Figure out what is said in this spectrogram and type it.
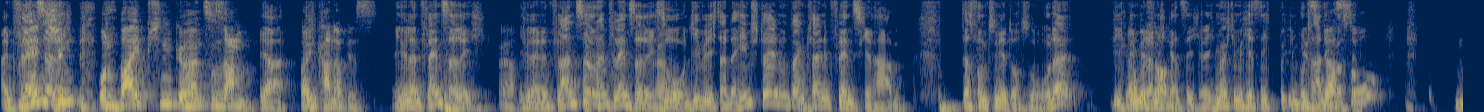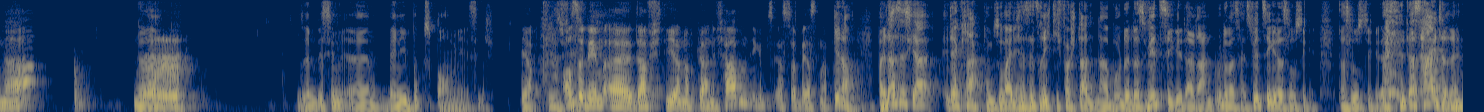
Ein Pflänzerich. Männchen und Weibchen gehören zusammen. Ja. Bei Ich- Cannabis. Ich will ein Pflänzerich. Ja. Ich will eine Pflanze und ein Pflänzerich. So, und die will ich dann dahinstellen und dann kleine Pflänzchen haben. Das funktioniert doch so, oder? Ich, bin glaube mir da nicht ganz sicher. Ich möchte mich jetzt nicht in Ist Botanik das aus dem... so? Na? Ne? So ein bisschen äh, Benny Buchsbaum mäßig. Ja. Außerdem äh, darf ich die ja noch gar nicht haben. Die gibt's erst ab 1. April. Genau, weil das ist ja der Knackpunkt, soweit ich das jetzt richtig verstanden habe. Oder das Witzige daran, oder was heißt Witzige, das Lustige, das Lustige, das Heitere.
